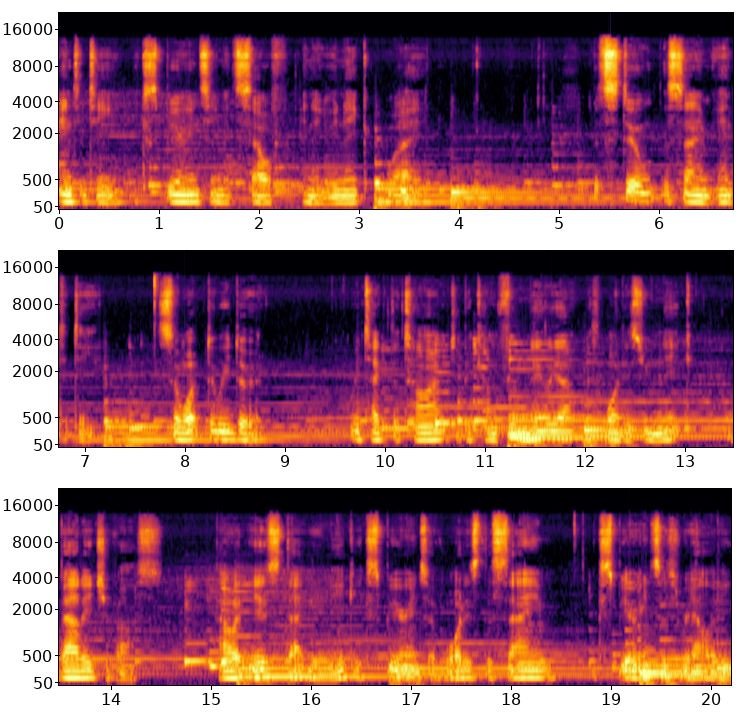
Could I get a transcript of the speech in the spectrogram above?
entity experiencing itself in a unique way but still the same entity. So, what do we do? We take the time to become familiar with what is unique about each of us, how it is that unique experience of what is the same experiences reality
